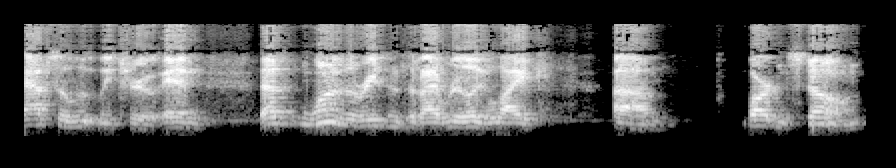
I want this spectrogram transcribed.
absolutely true, and that's one of the reasons that I really like um, Barton Stone.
